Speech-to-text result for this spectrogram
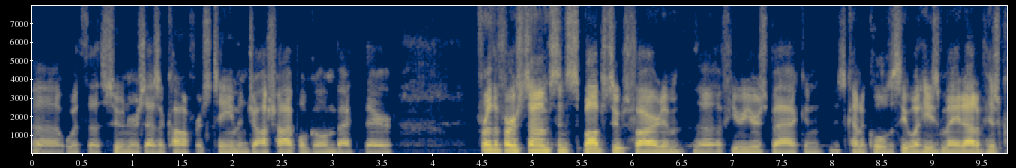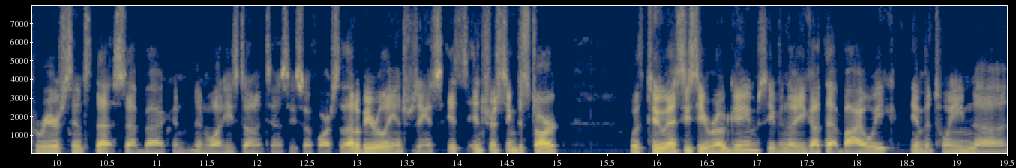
uh, with the Sooners as a conference team and Josh Heupel going back there for the first time since Bob Stoops fired him uh, a few years back. And it's kind of cool to see what he's made out of his career since that setback and, and what he's done at Tennessee so far. So that'll be really interesting. It's, it's interesting to start with two SEC road games, even though you got that bye week in between uh,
